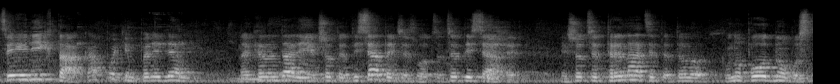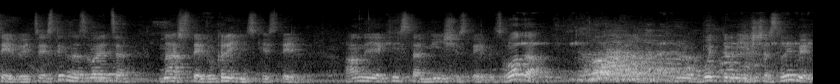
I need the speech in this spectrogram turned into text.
Цей рік так, а потім перейдемо на календарі, якщо це 10 число, то це 10. Якщо це 13, то воно по одному стилю. І цей стиль називається наш стиль, український стиль, а не якісь там інші стилі. Згода? Ну, будьте мені щасливі,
